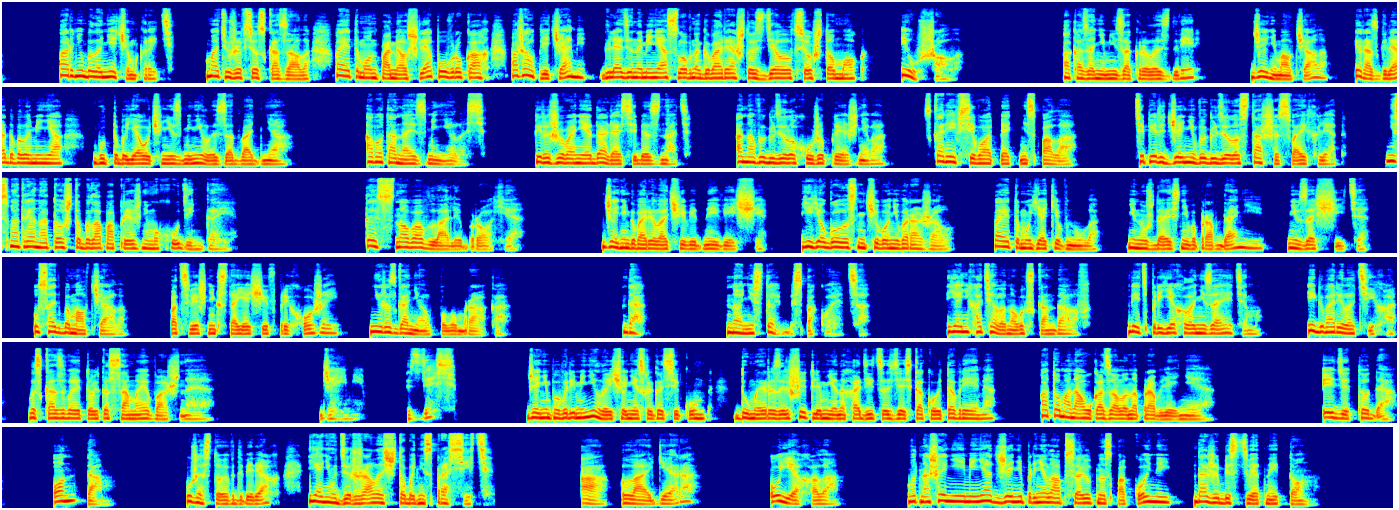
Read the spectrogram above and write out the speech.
Парню было нечем крыть. Мать уже все сказала, поэтому он помял шляпу в руках, пожал плечами, глядя на меня, словно говоря, что сделал все, что мог, и ушел. Пока за ним не закрылась дверь, Дженни молчала и разглядывала меня, будто бы я очень изменилась за два дня. А вот она изменилась. Переживания дали о себе знать. Она выглядела хуже прежнего. Скорее всего, опять не спала. Теперь Дженни выглядела старше своих лет, несмотря на то, что была по-прежнему худенькой. «Ты снова в Лалеброхе». Дженни говорила очевидные вещи. Ее голос ничего не выражал, поэтому я кивнула, не нуждаясь ни в оправдании, ни в защите. Усадьба молчала. Подсвечник, стоящий в прихожей, не разгонял полумрака. «Да», но не стоит беспокоиться. Я не хотела новых скандалов, ведь приехала не за этим. И говорила тихо, высказывая только самое важное. «Джейми, здесь?» Дженни повременила еще несколько секунд, думая, разрешит ли мне находиться здесь какое-то время. Потом она указала направление. «Иди туда. Он там». Уже стоя в дверях, я не удержалась, чтобы не спросить. «А Лагера?» «Уехала». В отношении меня Дженни приняла абсолютно спокойный, даже бесцветный тон.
